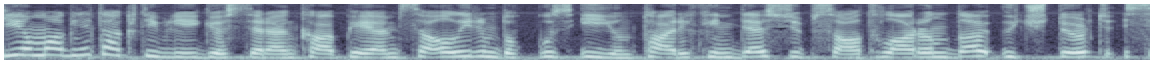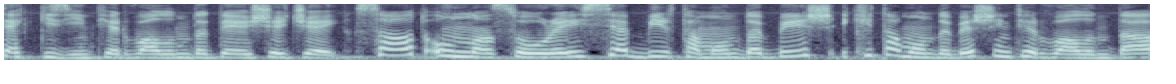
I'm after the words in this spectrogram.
Geomaqnit aktivliyi göstərən KPMSL 29 iyun tarixində sübh saatlarında 3-4-8 intervalında dəyişəcək. Saat 10-dan sonra isə 1,5-2,5 intervalında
